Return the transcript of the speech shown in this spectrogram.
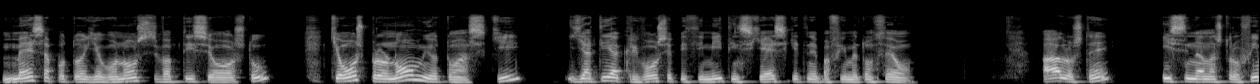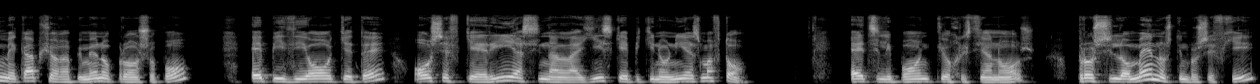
μέσα από το γεγονός της βαπτίσεώς του και ως προνόμιο το ασκεί γιατί ακριβώς επιθυμεί την σχέση και την επαφή με τον Θεό. Άλλωστε, η συναναστροφή με κάποιο αγαπημένο πρόσωπο επιδιώκεται ως ευκαιρία συναλλαγής και επικοινωνίας με αυτό. Έτσι λοιπόν και ο χριστιανός, προσιλωμένος στην προσευχή,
